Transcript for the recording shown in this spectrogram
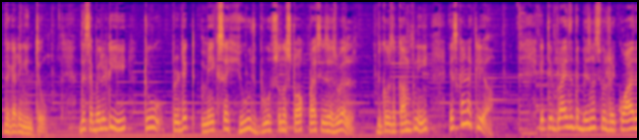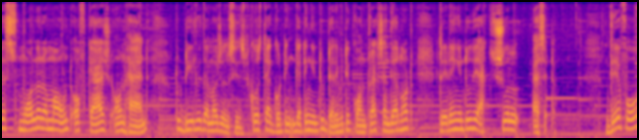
they're getting into. This ability to predict makes a huge boost on the stock prices as well because the company is kind of clear. It implies that the business will require a smaller amount of cash on hand to deal with emergencies because they are getting, getting into derivative contracts and they are not trading into the actual asset. Therefore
